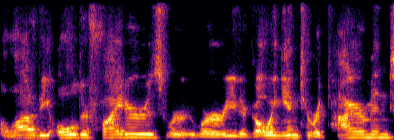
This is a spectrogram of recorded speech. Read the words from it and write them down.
a lot of the older fighters were, were either going into retirement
